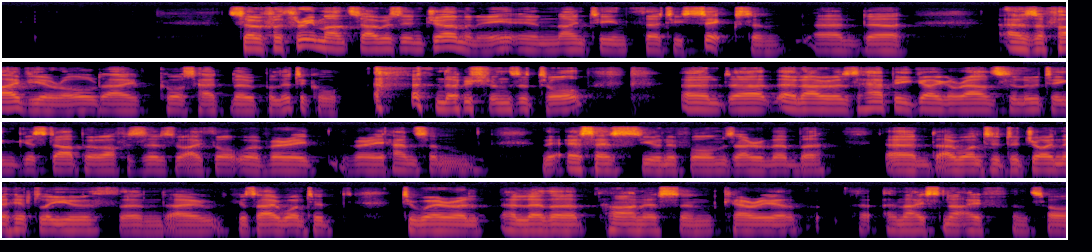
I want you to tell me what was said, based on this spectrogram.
So for three months I was in Germany in 1936, and and uh, as a five-year-old, I of course had no political notions at all and uh, and I was happy going around saluting Gestapo officers who I thought were very very handsome, the SS uniforms I remember, and I wanted to join the Hitler Youth, and I because I wanted to wear a, a leather harness and carry a, a, a nice knife and so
